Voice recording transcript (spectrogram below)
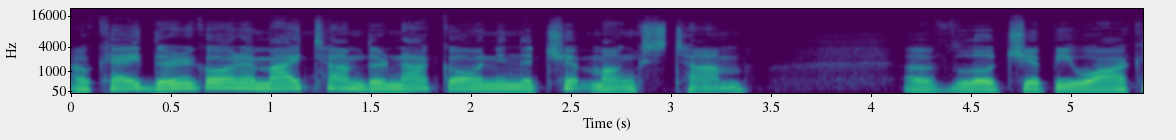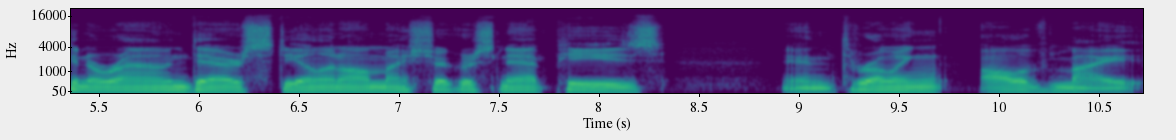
Okay, they're going in my tum. They're not going in the chipmunk's tum. Of little Chippy walking around there, stealing all my sugar snap peas and throwing all of my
